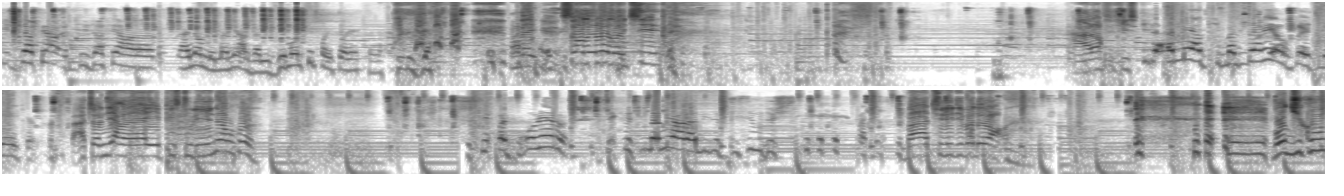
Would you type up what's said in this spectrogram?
Si je dois faire. Si je dois faire. euh, Ah non, mais ma mère, elle va me démonter pour les toilettes. les gars. Mec, sors de là dans une chier Alors Fifi, Il a la merde, tu m'as barré en fait, mec. bah, tu vas me dire, euh, il pisse tous les une heure ou quoi C'est pas de problème. C'est que si ma mère, elle a envie de pisser ou de chier. Bah tu lui dis va dehors. Bon, du coup,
